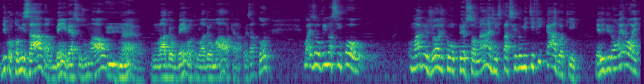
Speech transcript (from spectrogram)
dicotomizada, o bem versus o mal, Uhum. né? Um lado é o bem, outro lado é o mal, aquela coisa toda. Mas eu vindo assim, pô, o Mário Jorge como personagem está sendo mitificado aqui. Ele virou um herói.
